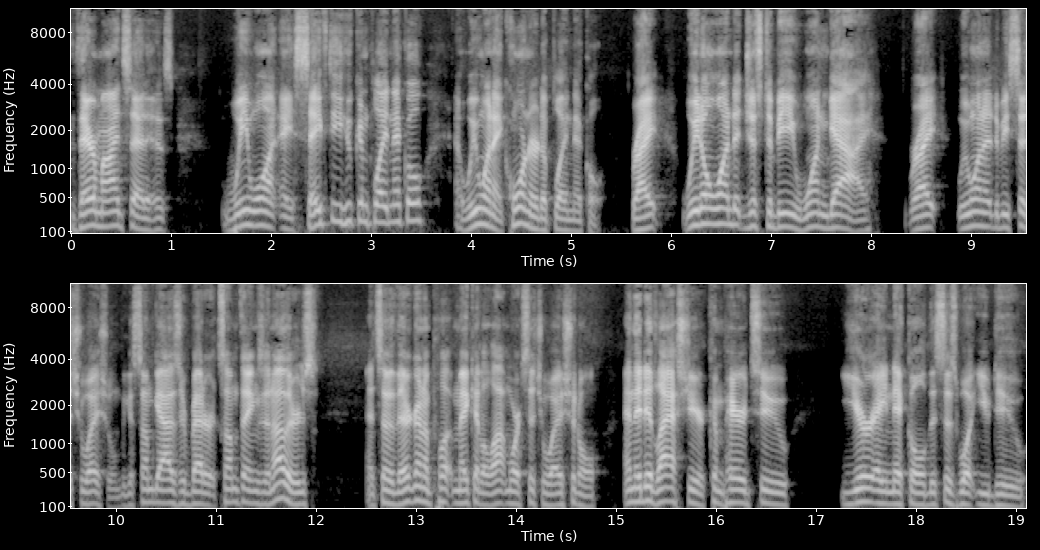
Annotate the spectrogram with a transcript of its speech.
their mindset is we want a safety who can play nickel and we want a corner to play nickel, right? We don't want it just to be one guy, right? We want it to be situational because some guys are better at some things than others. And so they're going to make it a lot more situational. And they did last year compared to you're a nickel, this is what you do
